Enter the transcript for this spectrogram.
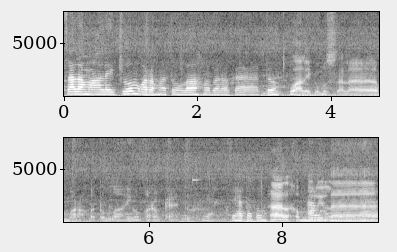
Assalamualaikum warahmatullahi wabarakatuh. Waalaikumsalam warahmatullahi wabarakatuh. Ya, sehat aku? Alhamdulillah.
